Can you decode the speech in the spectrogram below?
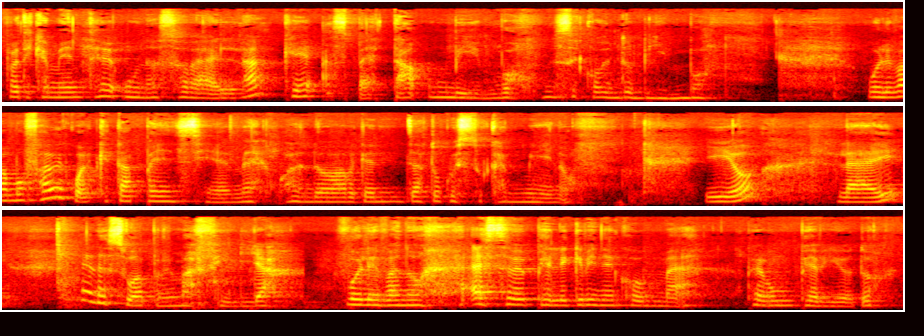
praticamente una sorella, che aspetta un bimbo, un secondo bimbo. Volevamo fare qualche tappa insieme quando ho organizzato questo cammino. Io, lei e la sua prima figlia. Volevano essere pellegrine con me per un periodo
